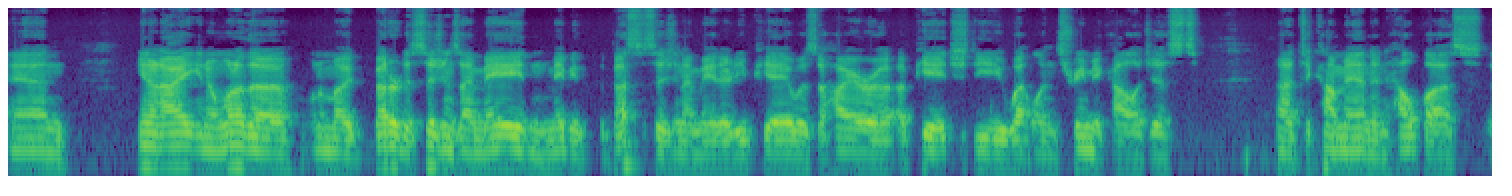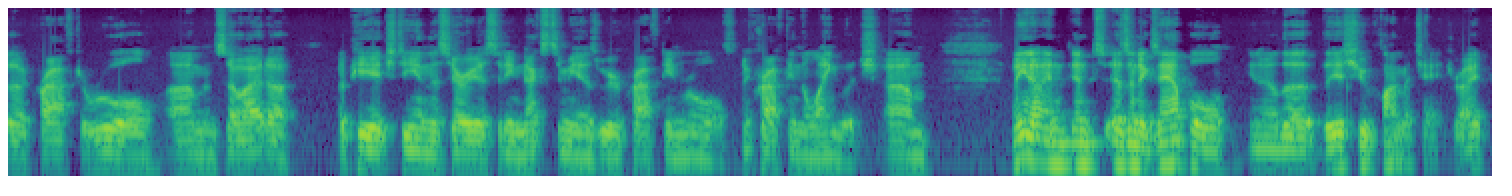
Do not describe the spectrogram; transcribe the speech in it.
And you know, and I, you know, one of the one of my better decisions I made, and maybe the best decision I made at EPA, was to hire a, a PhD wetland stream ecologist uh, to come in and help us uh, craft a rule. Um, and so I had a, a, PhD in this area sitting next to me as we were crafting rules, uh, crafting the language. Um, but, you know, and, and, as an example, you know, the, the issue of climate change, right?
